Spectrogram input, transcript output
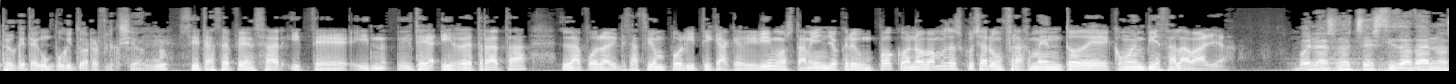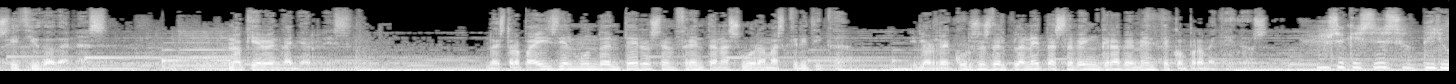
pero que tenga un poquito de reflexión, ¿no? Sí, te hace pensar y te, y, retrata la polarización política que vivimos también, yo creo, un poco, ¿no? Vamos a escuchar un fragmento de cómo empieza la valla. Buenas noches, ciudadanos y ciudadanas. No quiero engañarles. Nuestro país y el mundo entero se enfrentan a su hora más crítica y los recursos del planeta se ven gravemente comprometidos. No sé qué es eso, pero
